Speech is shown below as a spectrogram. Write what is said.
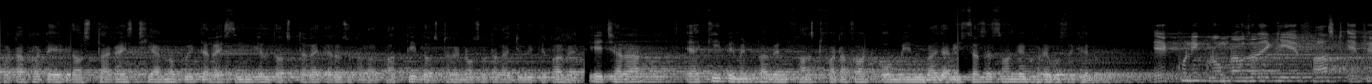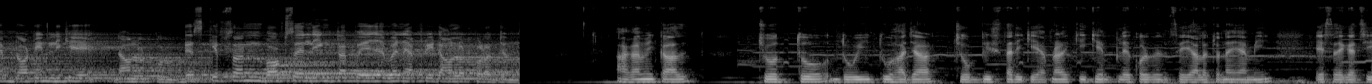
ফাটাফাটে দশ টাকায় ছিয়ানব্বই টাকায় সিঙ্গেল দশ টাকায় তেরোশো টাকা পাত্তি দশ টাকায় নশো টাকায় জুড়িতে পাবেন। এছাড়া একই পেমেন্ট পাবেন ফাস্ট ফাটাফাট ও মেন বাজার। বিশ্বাসের সঙ্গে ঘরে বসে খেলুন। এক্ষুনি ক্রোম ব্রাউজারে গিয়ে first F F dot in লিখে ডাউনলোড করুন। ডেসক্রিপশন বক্সে লিঙ্কটা পেয়ে যাবেন অ্যাপটি ডাউনলোড করার জন্য। আগামীকাল চোদ্দ দুই দু হাজার চব্বিশ তারিখে আপনারা কী গেম প্লে করবেন সেই আলোচনায় আমি এসে গেছি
